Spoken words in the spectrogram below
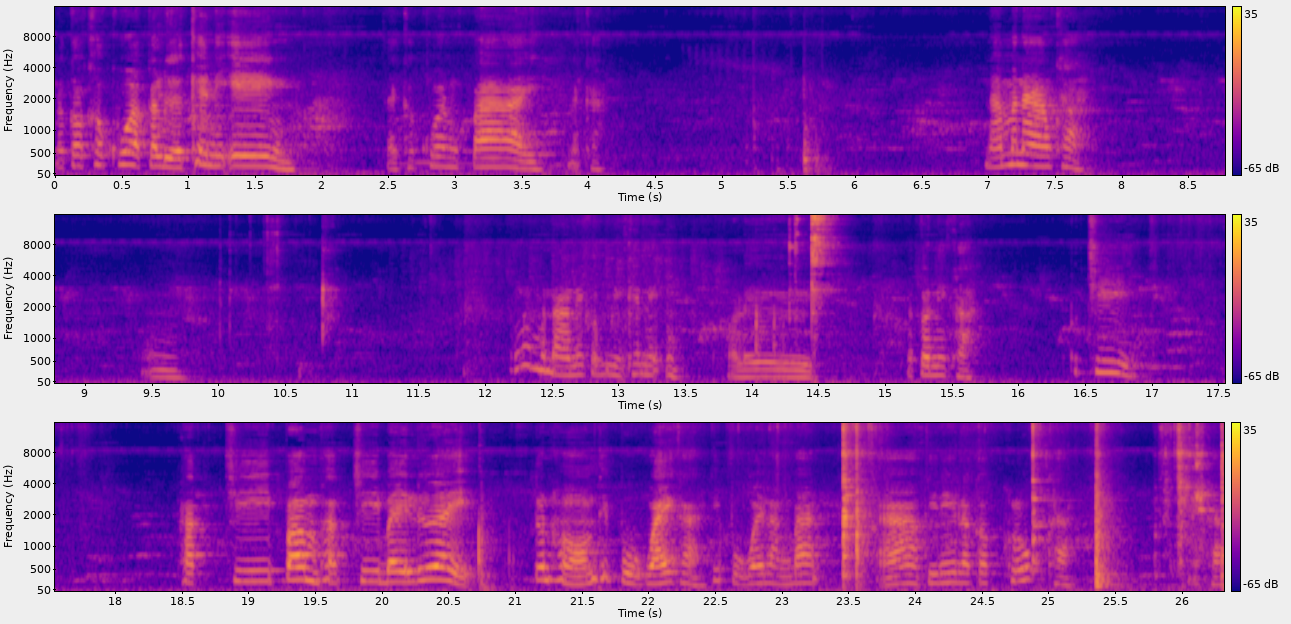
แล้วก็ข้าวคั่วก็เหลือแค่นี้เอง ใส่ข้าวคั่วลงไปนะคะ น้ำมะนาวค่ะอืมมะนาวนี่ก็มีแค่นี้พอเลย แล้วก็นี่ค่ะผักชี ผักชีป้อมผักชีใบเลื่อย ต้นหอมที่ปลูกไว้ค่ะ ที่ปลูกไว้หลังบ้านอ้าวทีนี้แล้วก็คลุกค่ะนะคะ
